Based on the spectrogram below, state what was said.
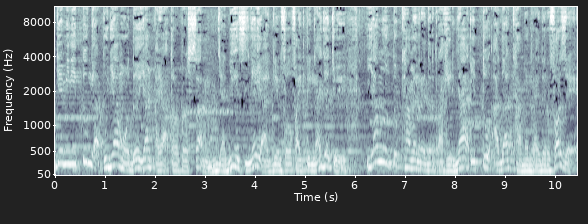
game ini tuh nggak punya mode yang kayak third person. Jadi isinya ya game full fighting aja cuy. Yang untuk Kamen Rider terakhirnya itu ada Kamen Rider Forze.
